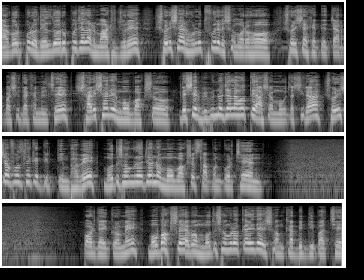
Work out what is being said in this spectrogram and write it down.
নাগরপুর ও দেলদুয়ার উপজেলার মাঠ জুড়ে সরিষার হলুদ ফুলের সমারোহ। সরিষা ক্ষেতের চারপাশে দেখা মিলছে সারি সারি মৌবাক্স। দেশের বিভিন্ন জেলা হতে আসা মৌচাষীরা সরিষা ফুল থেকে কৃত্রিমভাবে মধু সংগ্রহের জন্য মৌবাক্স স্থাপন করছেন। পর্যায়ক্রমে মৌবাক্স এবং মধু সংগ্রহকারীদের সংখ্যা বৃদ্ধি পাচ্ছে।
